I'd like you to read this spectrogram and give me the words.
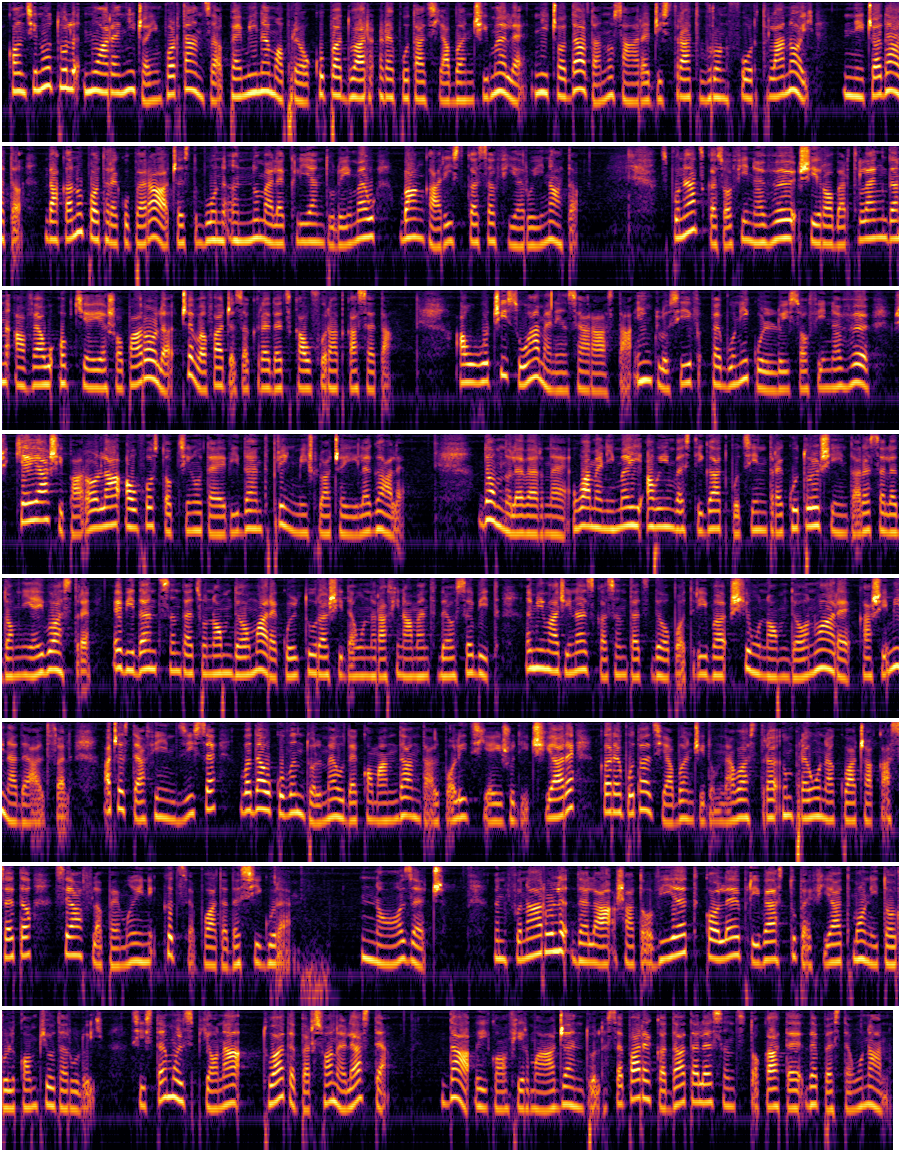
Conținutul nu are nicio importanță. Pe mine mă preocupă doar reputația băncii mele. Niciodată nu s-a înregistrat vreun furt la noi. Niciodată. Dacă nu pot recupera acest bun în numele clientului meu, banca riscă să fie ruinată. Spuneați că Sophie Neveu și Robert Langdon aveau o cheie și o parolă. Ce vă face să credeți că au furat caseta? Au ucis oameni în seara asta, inclusiv pe bunicul lui Sophie Neveu și cheia și parola au fost obținute evident prin mișloace ilegale. Domnule Verne, oamenii mei au investigat puțin trecutul și interesele domniei voastre. Evident, sunteți un om de o mare cultură și de un rafinament deosebit. Îmi imaginez că sunteți deopotrivă și un om de onoare, ca și mine de altfel. Acestea fiind zise, vă dau cuvântul meu de comandant al poliției judiciare că reputația băncii dumneavoastră împreună cu acea casetă se află pe mâini cât se poate de sigure. 90. În fânarul de la Chateauviet, Cole privea stupefiat monitorul computerului. Sistemul spiona toate persoanele astea? Da, îi confirma agentul. Se pare că datele sunt stocate de peste un an.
